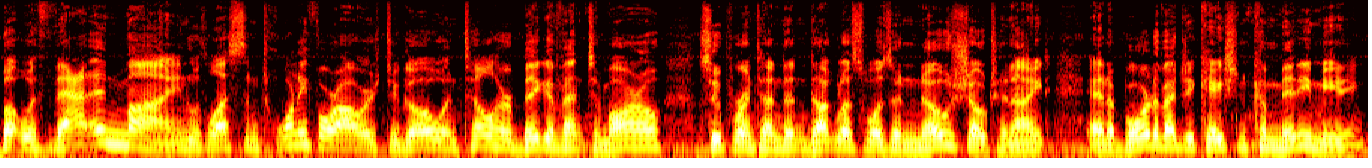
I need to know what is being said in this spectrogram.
But with that in mind, with less than 24 hours to go until her big event tomorrow, Superintendent Douglas was a no show tonight at a Board of Education committee meeting.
